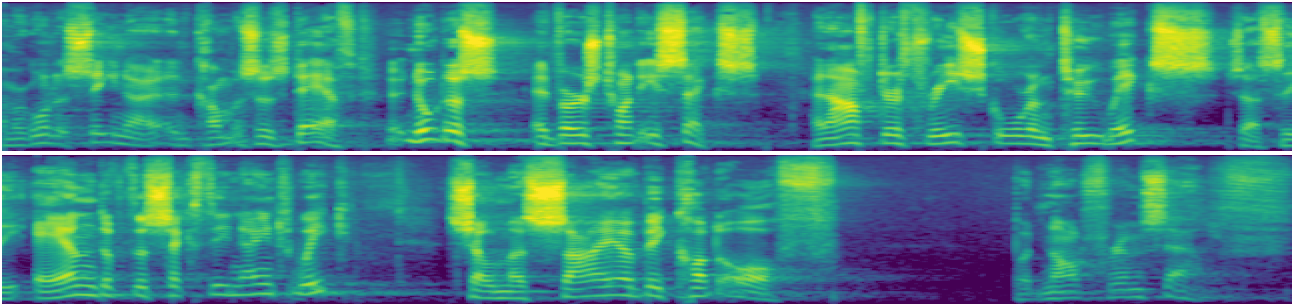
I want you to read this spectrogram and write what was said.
and we're going to see now encompasses death. Notice at verse 26 and after three score and two weeks, so that's the end of the 69th week, shall Messiah be cut off, but not for himself.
